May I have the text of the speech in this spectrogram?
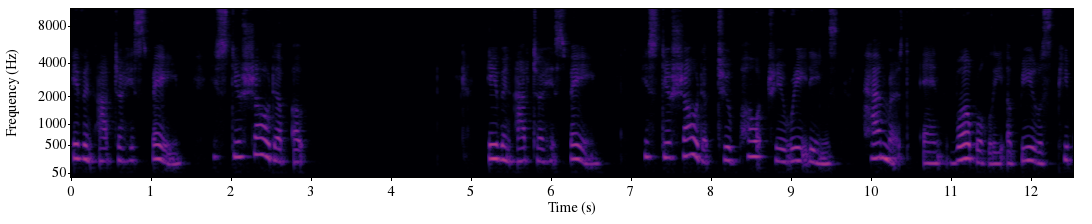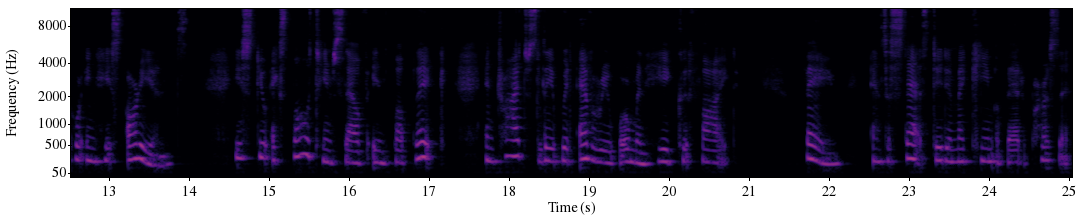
Even after his fame, he still showed up. A, even after his fame, he still showed up to poetry readings, hammered and verbally abused people in his audience he still exposed himself in public and tried to sleep with every woman he could find. Fame and success didn't make him a better person.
